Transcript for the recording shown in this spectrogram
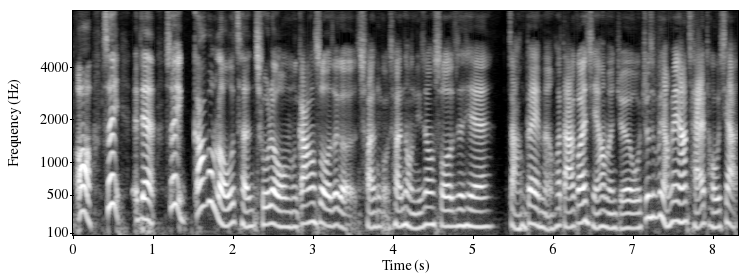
哦，所以对，所以高楼层除了我们刚刚说的这个传传统，你这样说的这些长辈们或达官显要们觉得我就是不想被人家踩在头下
